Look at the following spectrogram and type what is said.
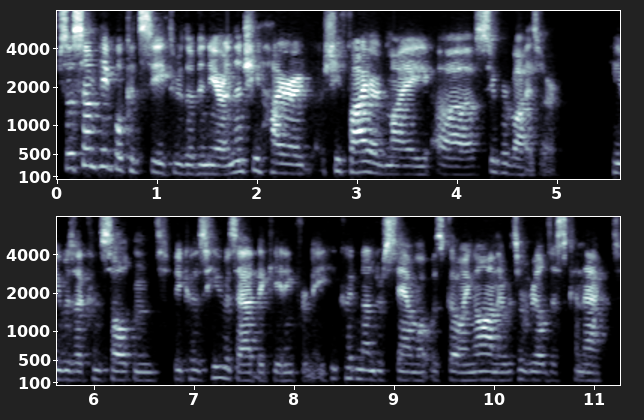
so some people could see through the veneer. And then she hired she fired my uh, supervisor. He was a consultant because he was advocating for me. He couldn't understand what was going on. There was a real disconnect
